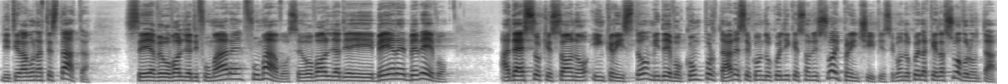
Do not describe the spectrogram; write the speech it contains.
gli tiravo una testata. Se avevo voglia di fumare, fumavo. Se avevo voglia di bere, bevevo. Adesso che sono in Cristo, mi devo comportare secondo quelli che sono i suoi principi, secondo quella che è la sua volontà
